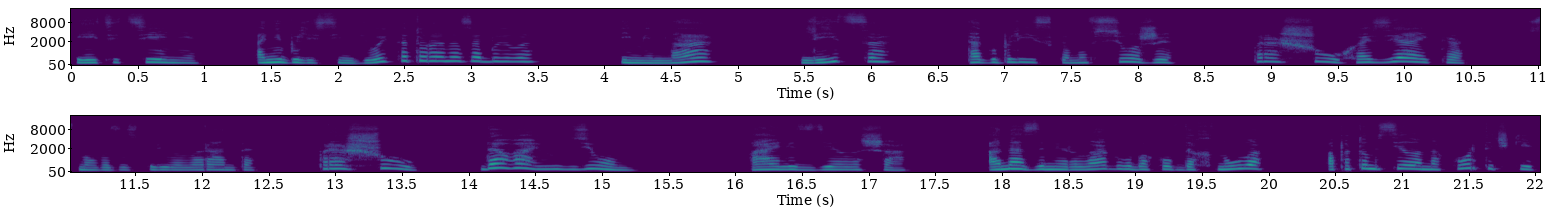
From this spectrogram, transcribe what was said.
И эти тени, они были семьей, которую она забыла. Имена, лица, так близко, но все же... Прошу, хозяйка, снова заскулила Лоранта. Прошу, давай уйдем. Айли сделала шаг. Она замерла, глубоко вдохнула, а потом села на корточки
